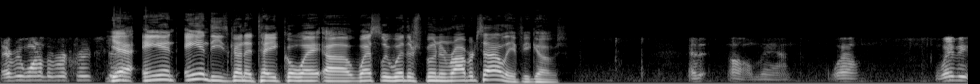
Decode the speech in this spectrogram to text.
Every one of the recruits? Yeah, and Andy's going to take away uh, Wesley Witherspoon and Robert Sallie if he goes. And, oh, man. Well, Maybe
